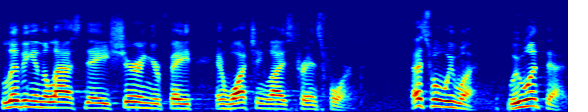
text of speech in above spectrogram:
living in the last days, sharing your faith, and watching lives transformed. That's what we want. We want that.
